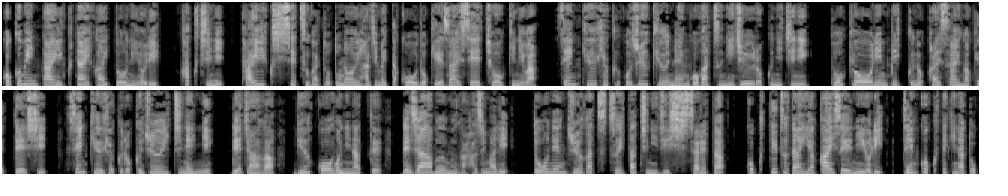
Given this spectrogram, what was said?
国民体育大会等により各地に体育施設が整い始めた高度経済成長期には、1959年5月26日に東京オリンピックの開催が決定し、1961年にレジャーが流行語になってレジャーブームが始まり、同年10月1日に実施された国鉄ダイヤ改正により全国的な特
